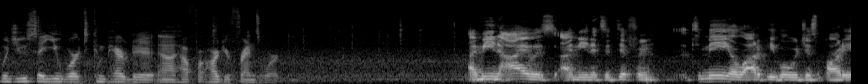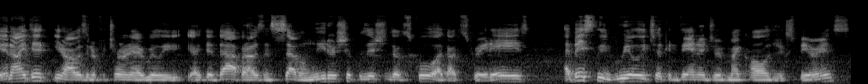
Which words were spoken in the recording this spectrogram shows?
would you say you worked compared to uh, how hard your friends worked? I mean, I was. I mean, it's a different. To me, a lot of people would just party, and I did. You know, I was in a fraternity. I really, I did that. But I was in seven leadership positions at school. I got straight A's. I basically really took advantage of my college experience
